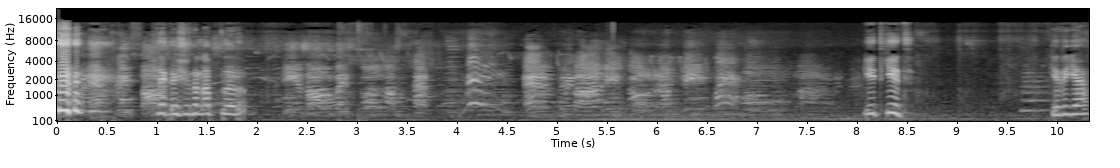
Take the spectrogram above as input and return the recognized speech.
bir dakika şuradan atladım. Git git. Geri gel.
